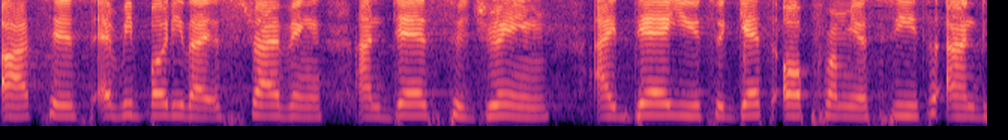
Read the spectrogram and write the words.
artist, everybody that is striving and dares to dream. I dare you to get up from your seat and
